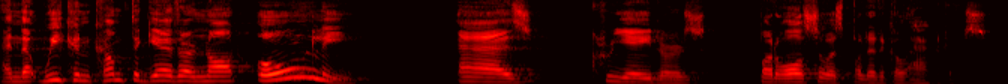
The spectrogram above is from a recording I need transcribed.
and that we can come together not only as creators, but also as political actors,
